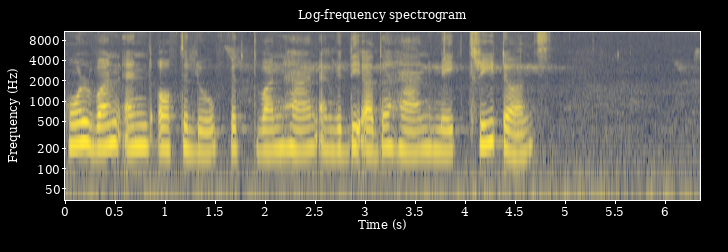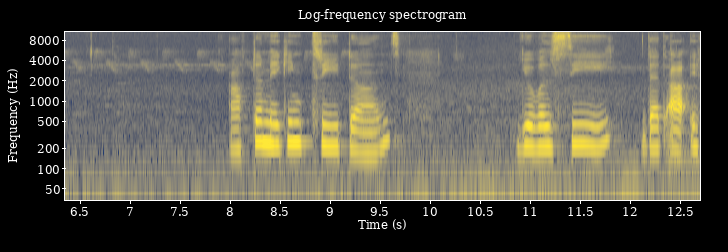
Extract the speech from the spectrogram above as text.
hold one end of the loop with one hand and with the other hand make three turns after making three turns you will see that uh, if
